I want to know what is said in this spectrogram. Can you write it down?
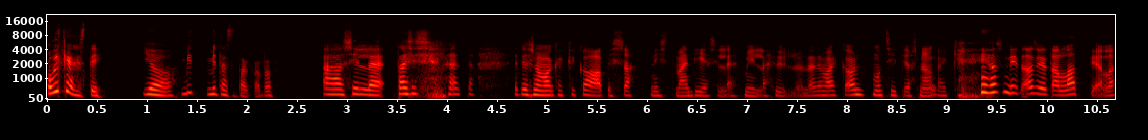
Oikeasti? Joo. Mit, mitä sä tarkoitat? Ää, sille, tai siis sille, että, että jos ne on kaikki kaapissa, niin sitten mä en tiedä sille, millä hyllyllä ne vaikka on. Mutta sitten jos ne on kaikki, jos niitä asioita on lattialla,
